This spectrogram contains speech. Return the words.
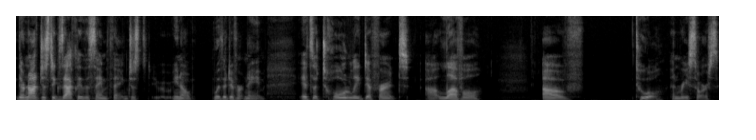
they're not just exactly the same thing, just, you know, with a different name. It's a totally different uh, level of tool and resource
